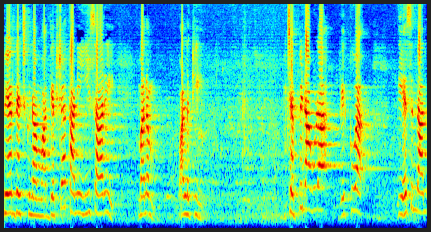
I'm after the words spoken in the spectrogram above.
పేరు తెచ్చుకున్నాము అధ్యక్ష. కానీ ఈసారి మనం వాళ్ళకి చెప్పినా కూడా ఎక్కువ వేసిన దాని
